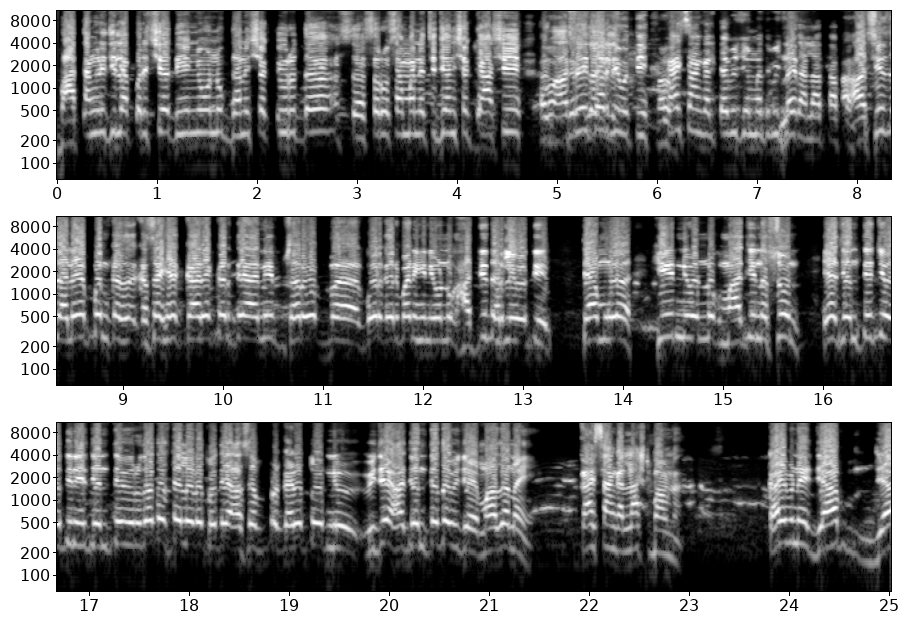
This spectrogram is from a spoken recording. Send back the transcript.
भातांगडी जिल्हा परिषद ही निवडणूक धनशक्ती विरुद्ध स- सर्वसामान्याची जनशक्ती अशी हो, अशी गृहीत. धरली होती हो. काय सांगाल त्या विजयमध्ये विजय नाही, झाला आता आपण? अशीच झाले पण कसं कसं हे कार्यकर्ते आणि सर्व गोरगरिबांनी ही निवडणूक हाती धरली होती त्यामुळं ही निवडणूक माझी नसून या जनतेची होती आणि जनतेविरोधातच ते लढत होते. अशा प्रकारे तो विजय हा जनतेचा विजय माझा नाही. काय सांगाल लास्ट भावना? काही नाही ज्या ज्या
